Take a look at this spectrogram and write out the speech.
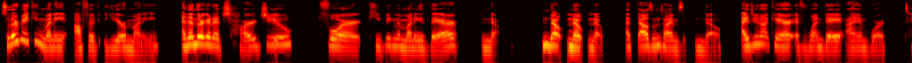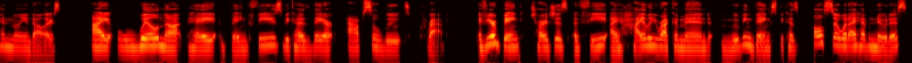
So they're making money off of your money. And then they're going to charge you for keeping the money there. No, no, no, no. A thousand times no. I do not care if one day I am worth $10 million. I will not pay bank fees because they are absolute crap. If your bank charges a fee, I highly recommend moving banks because also what I have noticed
